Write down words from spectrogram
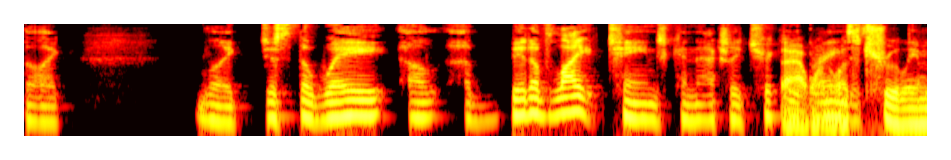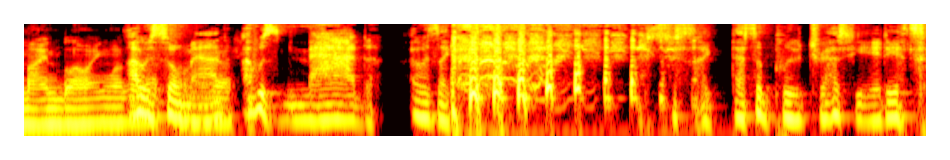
the like like just the way a, a bit of light change can actually trick your That one was truly mind blowing, wasn't it? I was so Oh mad. I was mad. I was like, it's just like that's a blue dress, you idiots.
